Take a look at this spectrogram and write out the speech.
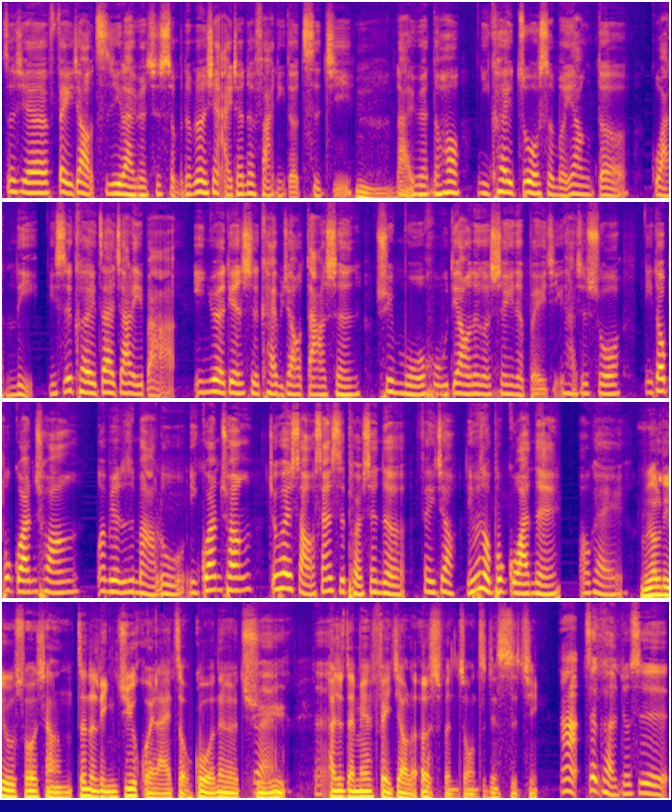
这些吠叫刺激来源是什么？能不能先 identify 你的刺激？嗯，来源，然后你可以做什么样的管理？你是可以在家里把音乐电视开比较大声，去模糊掉那个声音的背景，还是说你都不关窗，外面都是马路，你关窗就会少三十 percent 的吠叫，你为什么不关呢？OK，比如说，例如说，像真的邻居回来走过那个区域，对他就在那边吠叫了二十分钟这件事情。那这可能就是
